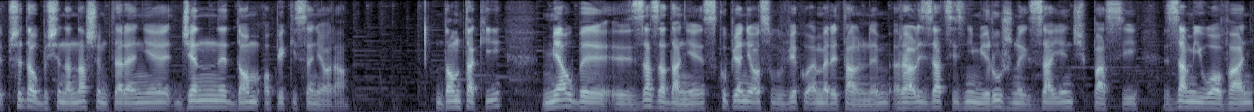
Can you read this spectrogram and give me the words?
y, przydałby się na naszym terenie dzienny dom opieki seniora. Dom taki miałby y, za zadanie skupianie osób w wieku emerytalnym, realizacji z nimi różnych zajęć, pasji, zamiłowań,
